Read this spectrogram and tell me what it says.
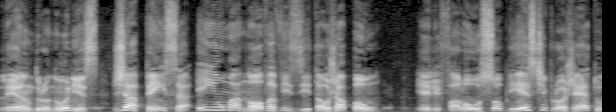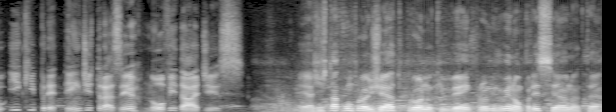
Leandro Nunes já pensa em uma nova visita ao Japão. Ele falou sobre este projeto e que pretende trazer novidades. É, a gente está com um projeto para o ano que vem, para o ano que vem não, para esse ano até.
